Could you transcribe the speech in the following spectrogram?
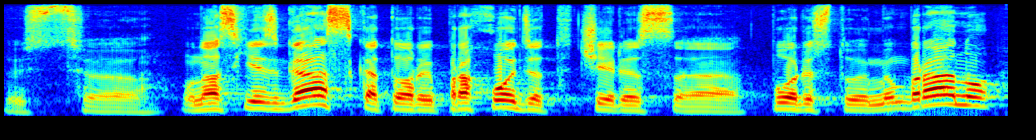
то есть э, у нас есть газ, который проходит через э, пористую мембрану,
